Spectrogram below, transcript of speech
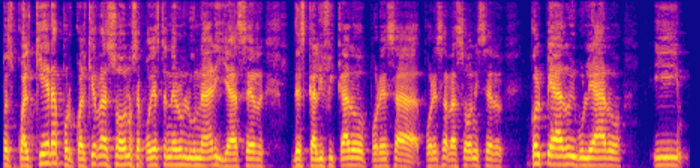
pues cualquiera, por cualquier razón, o sea, podías tener un lunar y ya ser descalificado por esa, por esa razón y ser golpeado y buleado. Y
